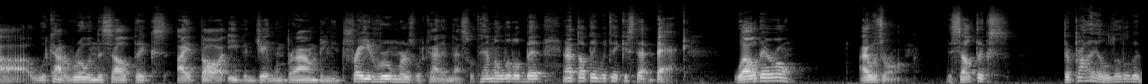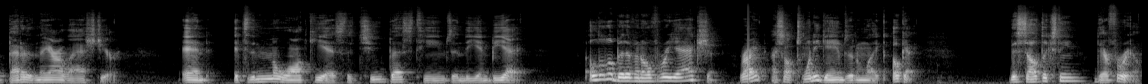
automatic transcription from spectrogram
uh, would kind of ruin the Celtics. I thought even Jaylen Brown being in trade rumors would kind of mess with him a little bit, and I thought they would take a step back. Well, Daryl, I was wrong. The Celtics, they're probably a little bit better than they are last year. And it's the Milwaukee as the two best teams in the NBA. A little bit of an overreaction, right? I saw 20 games and I'm like, okay, this Celtics team, they're for real.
